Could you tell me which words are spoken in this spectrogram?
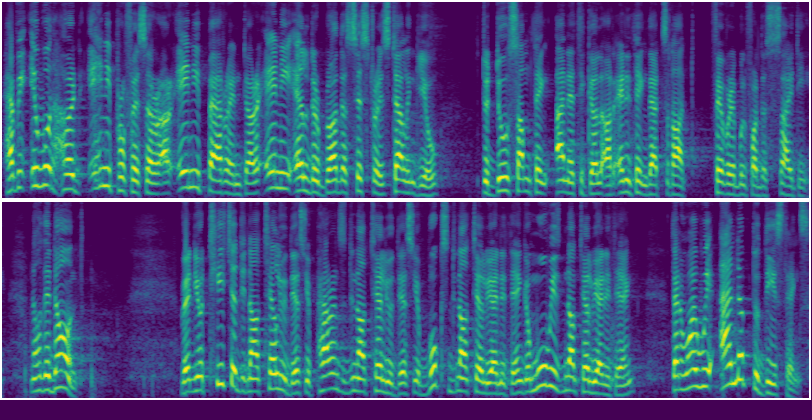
have you ever heard any professor or any parent or any elder brother, sister is telling you to do something unethical or anything that's not favorable for the society. No, they don't. When your teacher did not tell you this, your parents did not tell you this, your books did not tell you anything, your movies did not tell you anything, then why we end up to these things?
